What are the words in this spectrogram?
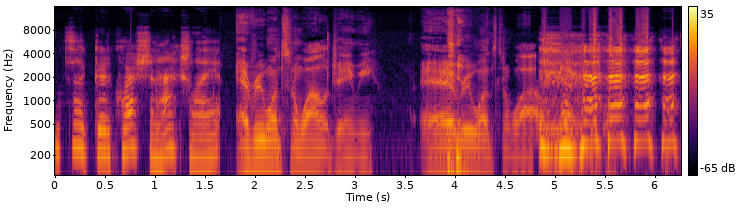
It's a good question, actually. Every once in a while, Jaimi. Every once in a while. we have a good one.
